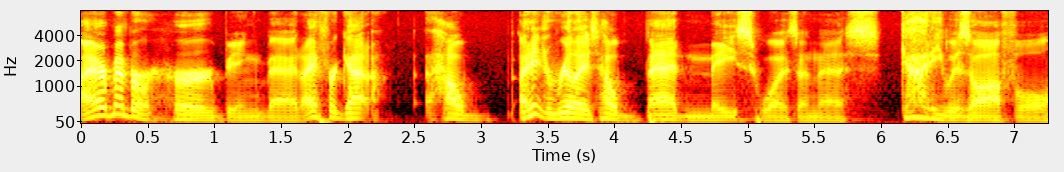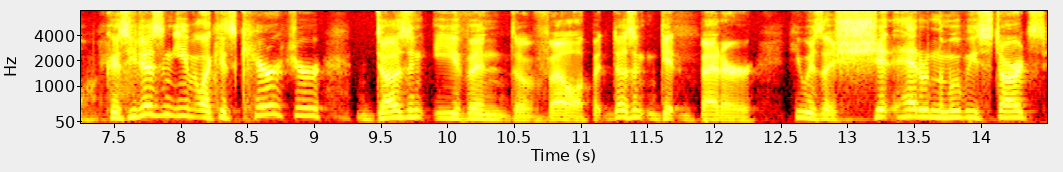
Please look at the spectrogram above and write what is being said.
I remember her being bad. I forgot how. I didn't realize how bad Mace was in this. God, he was awful. Because he doesn't even like his character doesn't even develop. It doesn't get better. He was a shithead when the movie starts,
